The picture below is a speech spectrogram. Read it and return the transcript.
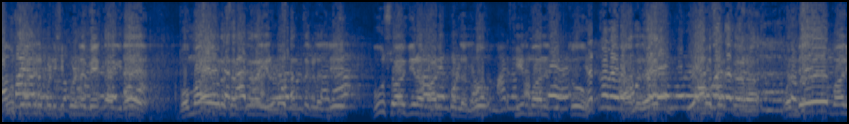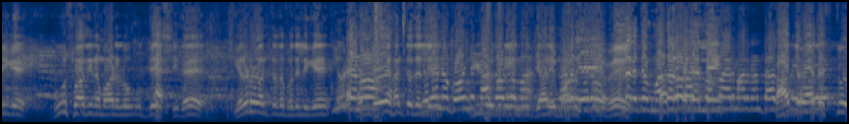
ಭೂಸ್ವಾಧೀನಪಡಿಸಿಕೊಳ್ಳಬೇಕಾಗಿದೆ ಬೊಮ್ಮಾಯಿ ಅವರ ಸರ್ಕಾರ ಎರಡು ಹಂತಗಳಲ್ಲಿ ಭೂ ಸ್ವಾಧೀನ ಮಾಡಿಕೊಳ್ಳಲು ತೀರ್ಮಾನಿಸಿತ್ತು. ಆದರೆ ನಮ್ಮ ಸರ್ಕಾರ ಒಂದೇ ಬಾರಿಗೆ ಭೂಸ್ವಾಧೀನ ಮಾಡಲು ಉದ್ದೇಶಿಸಿದೆ ಎರಡು ಹಂತದ ಬದಲಿಗೆ ಒಂದೇ ಹಂತದಲ್ಲಿ ಯೋಜನೆಯನ್ನು ಜಾರಿ ಮಾಡುತ್ತೇವೆ ಸಾಧ್ಯವಾದಷ್ಟು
